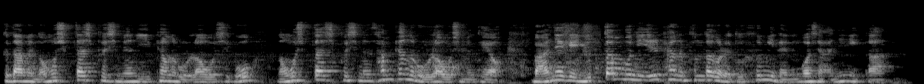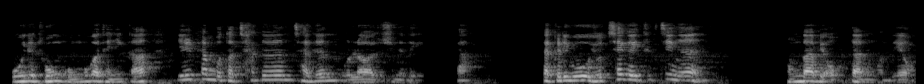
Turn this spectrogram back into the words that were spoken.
그 다음에 너무 쉽다 싶으시면 2편으로 올라오시고 너무 쉽다 싶으시면 3편으로 올라오시면 돼요. 만약에 6단분이 1편을 푼다 그래도 흠이 되는 것이 아니니까 오히려 좋은 공부가 되니까 1편부터 차근차근 올라와 주시면 되겠습니다. 자 그리고 이 책의 특징은 정답이 없다는 건데요.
